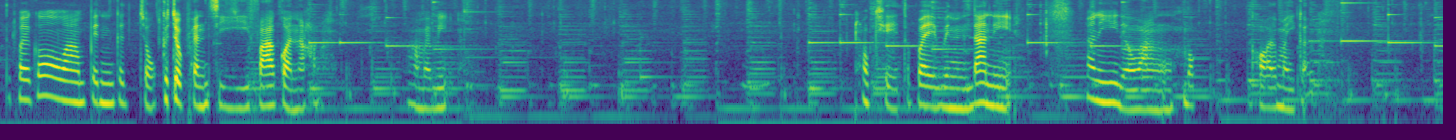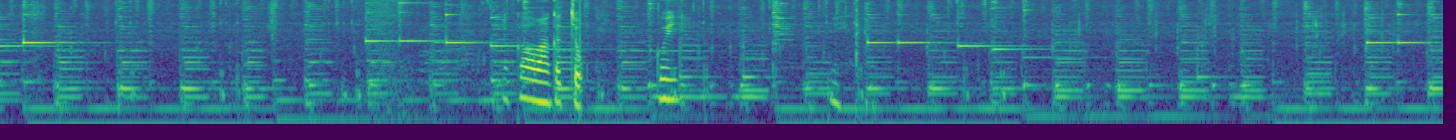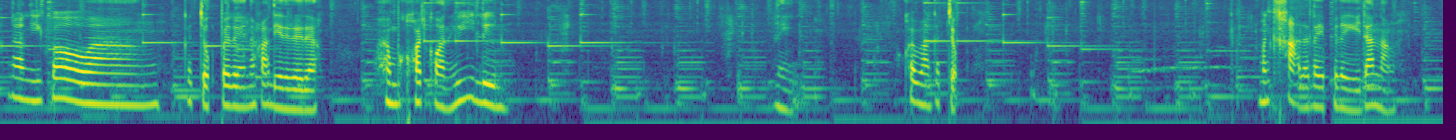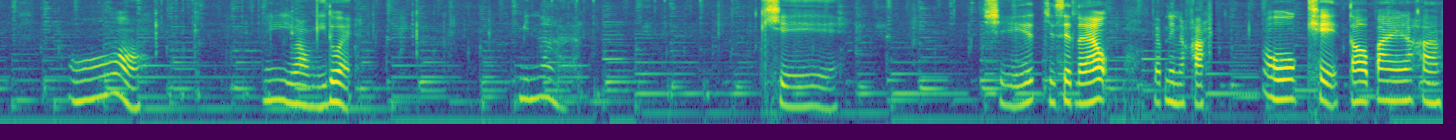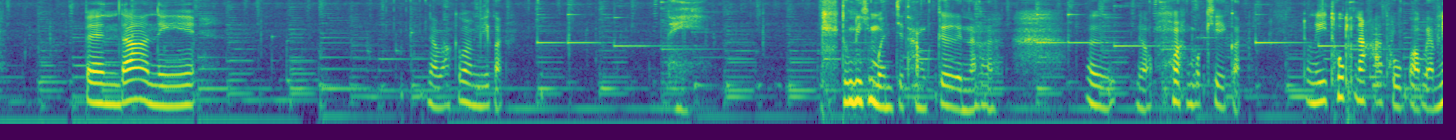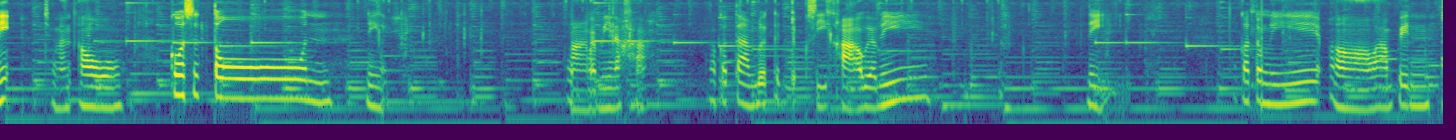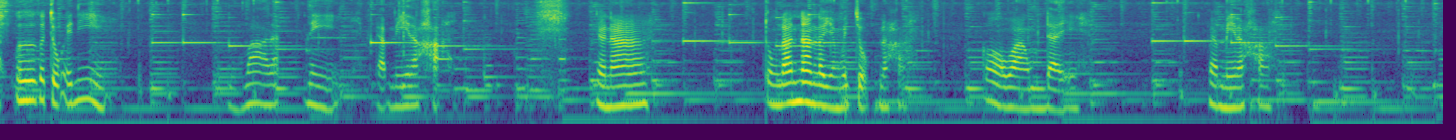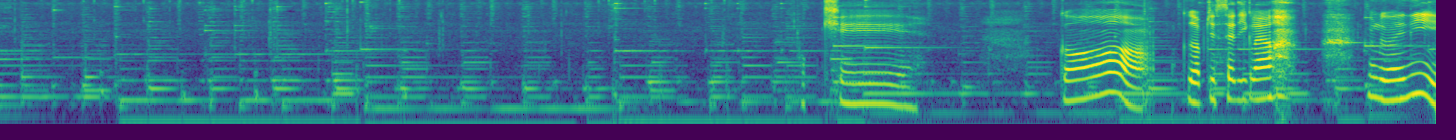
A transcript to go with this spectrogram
ต่อไปก็วางเป็นกระจกกระจกแผ่นสีฟ้าก่อนนะคะ วางแบบนี้ โอเค ต่อไปเป็นด้านนี้ ด้านนี้เดี๋ยววางบล็อกคอร์มาอีกก่อนแล้วก็วางกระจกกุ้ยด้านนี้ก็วางกระจกไปเลยนะคะ เดี๋ยวเดี๋ยวเดี๋ยววางบล็อกคอร์ดก่อนเฮ้ยลืม ค่อยวางกระจก มันขาดอะไรไปเลยด้านหลัง โอ้ นี่วางแบบนี้ด้วย มิน่าโอเค เชดจะเสร็จแล้ว แป๊บนึงนะคะ โอเค ต่อไปนะคะ เป็นด้านนี้ เดี๋ยววางขึ้นมาแบบนี้ก่อน รงนี้เหมือนจะทำเกินนะคะ เออเดี๋ยววางโอเคก่อน ตรงนี้ทุบนะคะ ทุบออกแบบนี้ จากนั้นเอาโกสโตนนี่วางแบบนี้นะคะ แล้วก็ตามด้วยกระจกสีขาวแบบนี้ นี่ แล้วก็ตรงนี้เอ่อวางเป็นเออกระจกไอ้นี่ว่าแล้วนี่แบบนี้นะคะ เดี๋ยวนะ ตรงด้านนั้นเรายังไม่จบนะคะ ก็วางบันไดแบบนี้นะคะ โอเค ก็เกือบจะเสร็จอีกแล้วเหลือนี่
